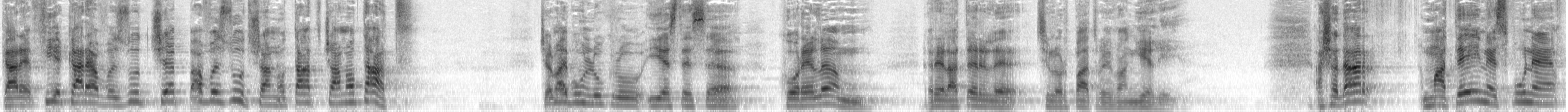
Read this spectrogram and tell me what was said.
care fiecare a văzut ce a văzut și a notat ce a notat, cel mai bun lucru este să corelăm relatările celor patru evanghelii. Așadar, Matei ne spune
